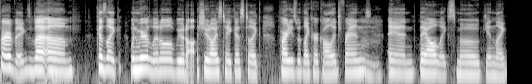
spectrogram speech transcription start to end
perfect, but um, cause like when we were little, we would al- she would always take us to like parties with like her college friends, Mhm. and they all like smoke and like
